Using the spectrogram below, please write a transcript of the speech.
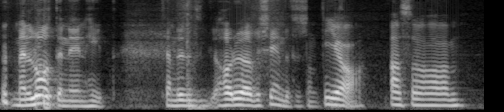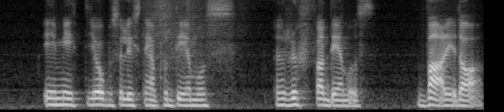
men låten är en hit. Kan du, har du överseende för sånt? Ja, alltså i mitt jobb så lyssnar jag på demos, ruffa demos varje dag,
